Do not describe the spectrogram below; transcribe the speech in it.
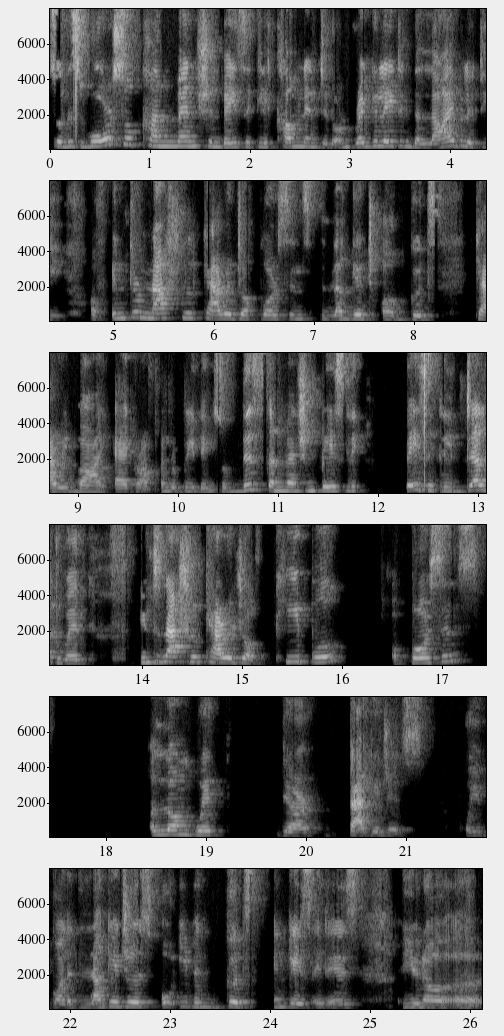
So this Warsaw Convention basically covenanted on regulating the liability of international carriage of persons, luggage, or goods carried by aircraft. I'm repeating. So this convention basically basically dealt with international carriage of people or persons along with their baggages or you call it luggages or even goods in case it is you know uh,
